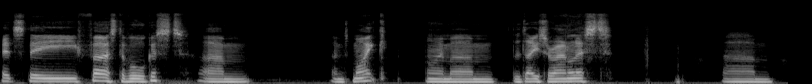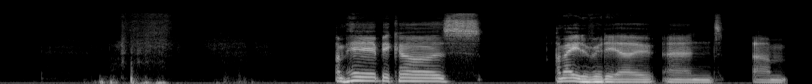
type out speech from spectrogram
It's the 1st of August. Um, I'm Mike. I'm um, the data analyst. Um, I'm here because I made a video and um,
